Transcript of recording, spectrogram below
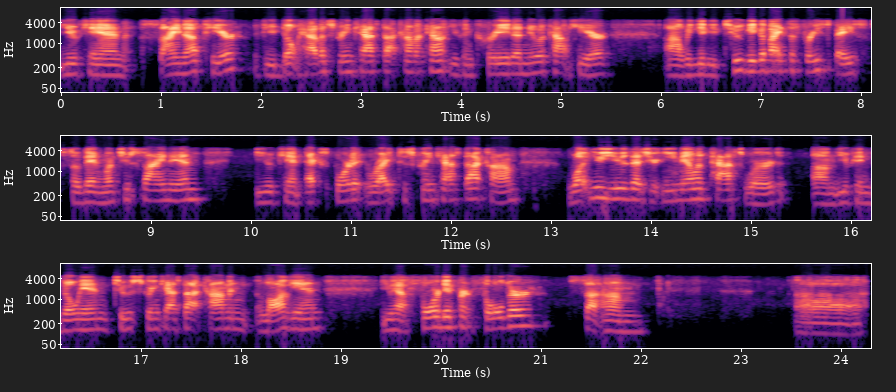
you can sign up here. If you don't have a screencast.com account, you can create a new account here. Uh, we give you two gigabytes of free space, so then once you sign in, you can export it right to screencast.com. What you use as your email and password, um, you can go in to screencast.com and log in. You have four different folder um, uh,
